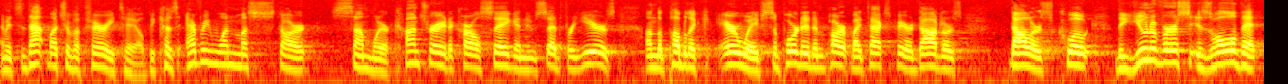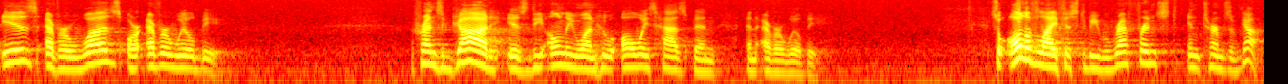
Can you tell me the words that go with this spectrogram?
I mean, it's that much of a fairy tale because everyone must start somewhere. Contrary to Carl Sagan, who said for years on the public airwaves, supported in part by taxpayer dollars, dollars, quote, the universe is all that is, ever was, or ever will be. Friends, God is the only one who always has been and ever will be. So all of life is to be referenced in terms of God.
